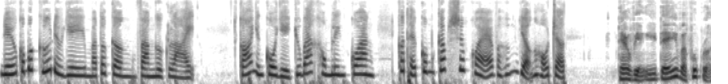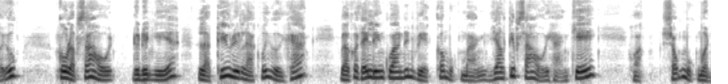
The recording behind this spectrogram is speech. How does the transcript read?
nếu có bất cứ điều gì mà tôi cần và ngược lại. Có những cô dì chú bác không liên quan, có thể cung cấp sức khỏe và hướng dẫn hỗ trợ. Theo Viện Y tế và Phúc lợi Úc, cô lập xã hội được định nghĩa là thiếu liên lạc với người khác và có thể liên quan đến việc có một mạng giao tiếp xã hội hạn chế sống một mình.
